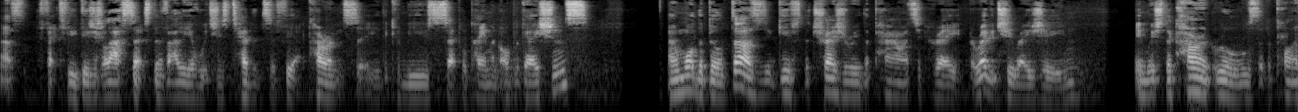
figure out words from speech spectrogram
That's effectively digital assets, the value of which is tethered to fiat currency that can be used to settle payment obligations. And what the bill does is it gives the Treasury the power to create a regulatory regime in which the current rules that apply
